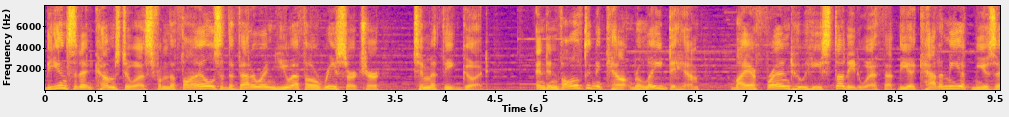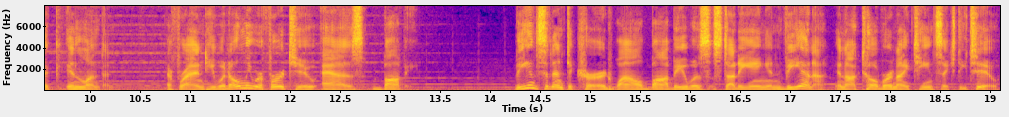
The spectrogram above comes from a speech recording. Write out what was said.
The incident comes to us from the files of the veteran UFO researcher Timothy Good and involved an account relayed to him by a friend who he studied with at the Academy of Music in London, a friend he would only refer to as Bobby. The incident occurred while Bobby was studying in Vienna in October 1962,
